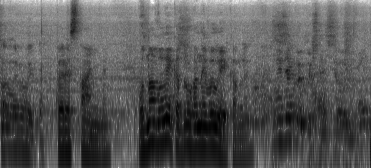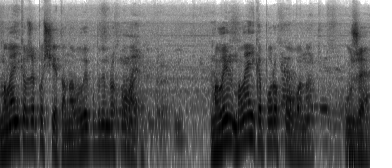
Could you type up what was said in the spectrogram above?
Там невелико. Перестань, блін. Одна велика, друга невелика, блін. Ми з якої почнемо сьогодні? Маленька вже посчитана, велику будемо рахувати. Порахуй. Малин, маленька порахована уже.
